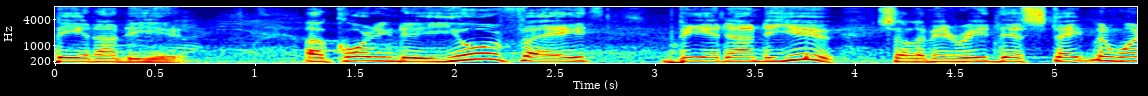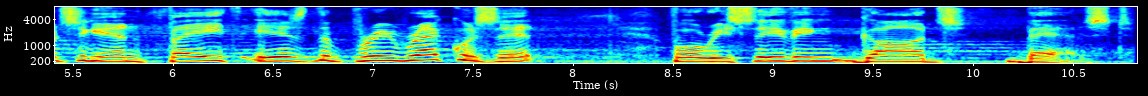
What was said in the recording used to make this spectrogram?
be it unto you. According to your faith, be it unto you. So let me read this statement once again. Faith is the prerequisite for receiving God's best.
